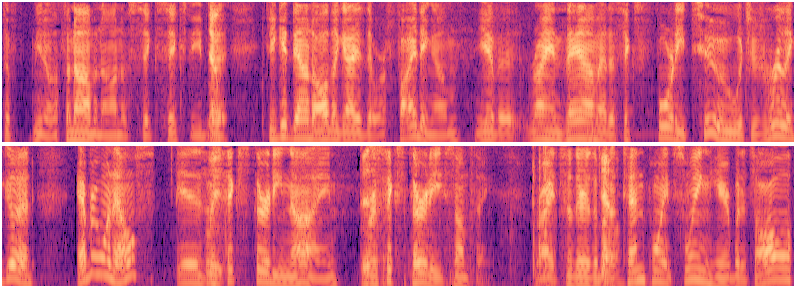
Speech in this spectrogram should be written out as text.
the you know phenomenon of 660 but Yep. If you get down to all the guys that were fighting him you have a Ryan Zam at a 642 which is really good everyone else is a Wait. 639 or a 630 something right so there's about Yeah. a 10 point swing here but it's all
